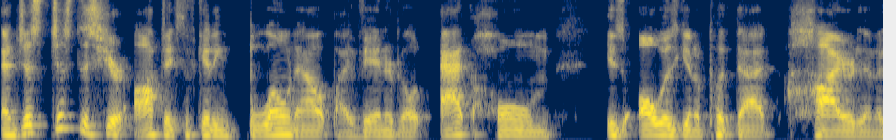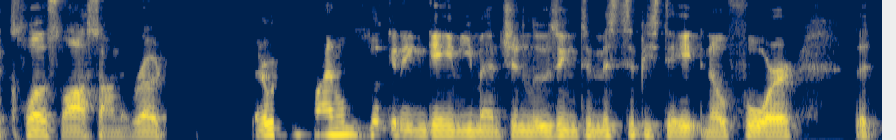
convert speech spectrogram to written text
And just just the sheer optics of getting blown out by Vanderbilt at home is always going to put that higher than a close loss on the road. There was the final Zuckening game you mentioned, losing to Mississippi State in 04. That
